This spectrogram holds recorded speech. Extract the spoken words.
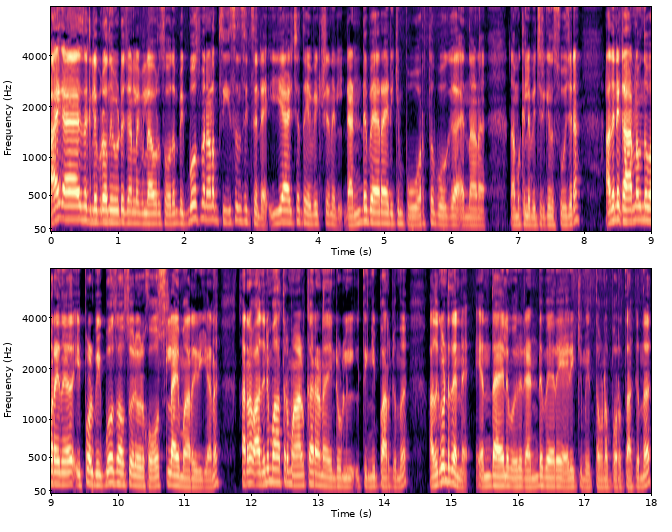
ഹായ് ഗായസ് ഗ്ലിബ്രോ എന്ന യൂട്യൂബ് ചാനലിൽ എല്ലാവരും സ്വാഗതം. ബിഗ് ബോസ് മലയാളം സീസൺ സിക്സിന്റെ ഈ ആഴ്ചത്തെ എവിക്ഷനിൽ രണ്ട് പേരായിരിക്കും പുറത്തു പോകുക എന്നാണ് നമുക്ക് ലഭിച്ചിരിക്കുന്ന സൂചന. അതിന്റെ കാരണം എന്ന് പറയുന്നത് ഇപ്പോൾ ബിഗ് ബോസ് ഹൗസ് ഒരു ഹോസ്റ്റലായി മാറിയിരിക്കുകയാണ്. കാരണം അതിന് മാത്രം ആൾക്കാരാണ് അതിന്റെ ഉള്ളിൽ തിങ്ങിപ്പാർക്കുന്നത്. അതുകൊണ്ട് തന്നെ എന്തായാലും ഒരു രണ്ട് പേരെ ആയിരിക്കും ഇത്തവണ പുറത്താക്കുന്നത്.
